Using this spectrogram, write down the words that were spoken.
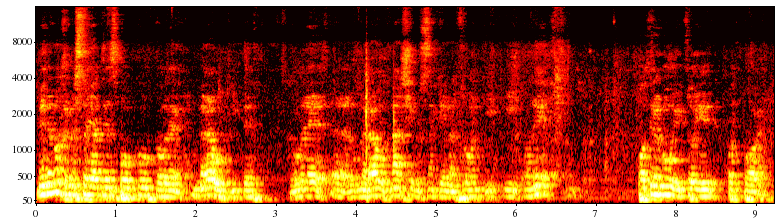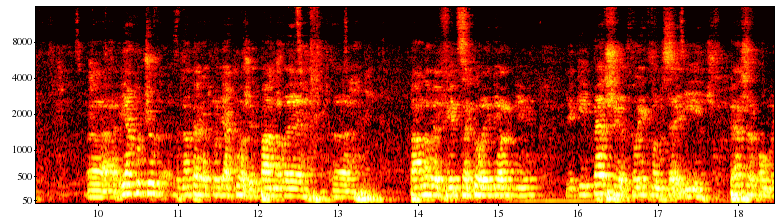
ми не можемо стояти з боку, коли вмирають діти, коли е, вмирають наші русники на фронті, і вони потребують тої підпори. Е, я хочу наперед подякувати панове, е, панове Фірцакові Георгію, який перший відкликнувся і перша допомога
